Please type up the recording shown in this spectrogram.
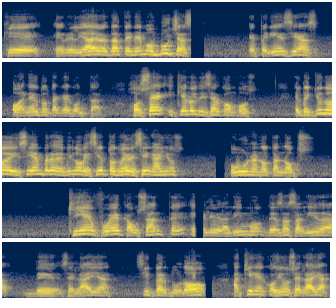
que en realidad de verdad tenemos muchas experiencias o anécdotas que contar. José, y quiero iniciar con vos. El 21 de diciembre de 1909, 100 años, hubo una nota Nox. ¿Quién fue el causante en el liberalismo de esa salida de Celaya? Si perduró, ¿a quién escogió Celaya?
